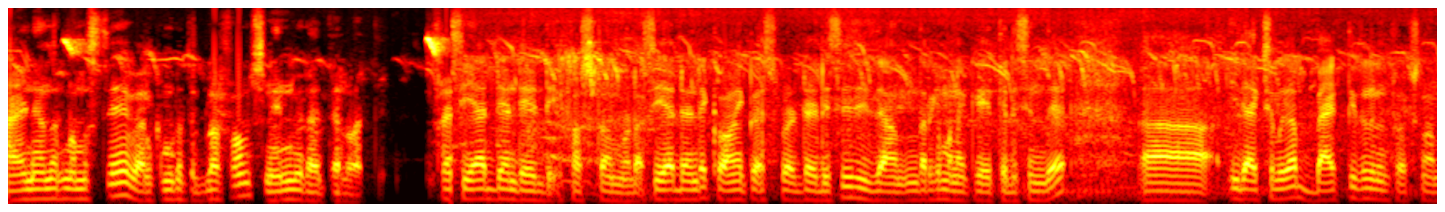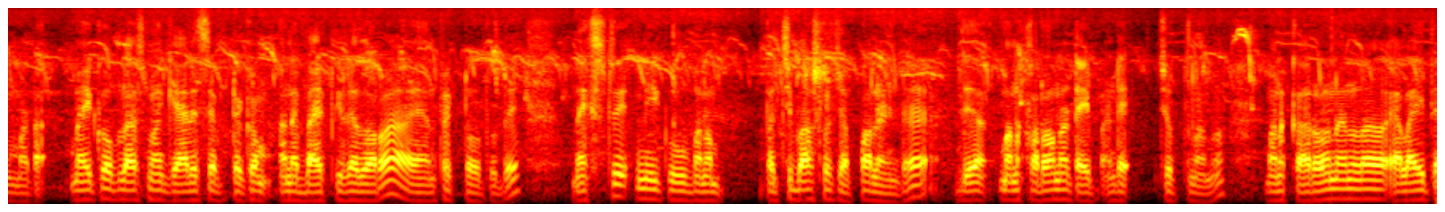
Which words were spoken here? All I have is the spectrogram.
అండ్ అందరికి నమస్తే. వెల్కమ్ టు త్రిబులర్ ఫార్మ్స్ నేను మీరు అయితే తెలవర్తి సిఆర్డీ అంటే ఏంటి? ఫస్ట్ అనమాట సిఆర్డి అంటే క్రానిక్ రెస్పిరేటరీ డిసీజ్ ఇది అందరికీ మనకి తెలిసిందే. ఇది యాక్చువల్గా బ్యాక్టీరియల్ ఇన్ఫెక్షన్ అనమాట మైకోప్లాస్మా గ్యారిసెప్టికమ్ అనే బ్యాక్టీరియా ద్వారా ఇన్ఫెక్ట్ అవుతుంది. నెక్స్ట్ మీకు మనం పచ్చి భాషలో చెప్పాలంటే మన కరోనా టైప్ అంటే చెప్తున్నాను. మన కరోనాలో ఎలా అయితే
